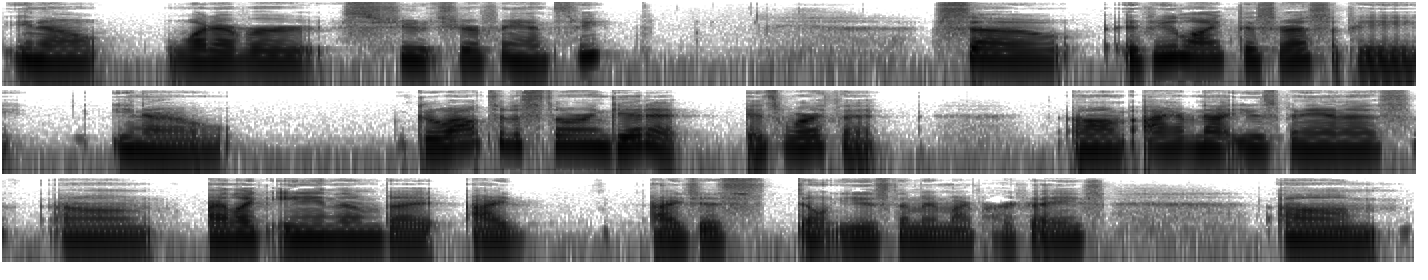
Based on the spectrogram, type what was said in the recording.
you know, whatever suits your fancy. So, if you like this recipe, you know, go out to the store and get it. It's worth it. Um, I have not used bananas. Um, I like eating them, but I, I just don't use them in my parfaits. Um,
